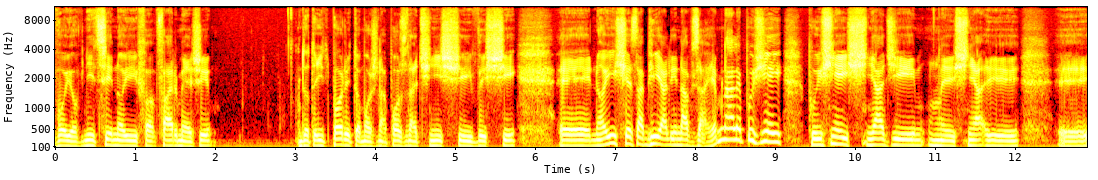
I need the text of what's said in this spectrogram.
wojownicy, no i fa farmerzy do tej pory to można poznać niżsi i wyżsi, e, no i się zabijali nawzajem, no ale później, później śniadzi, mm, śnia, y, y,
